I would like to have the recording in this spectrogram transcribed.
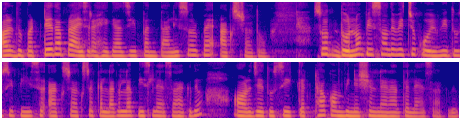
ਔਰ ਦੁਪੱਟੇ ਦਾ ਪ੍ਰਾਈਸ ਰਹੇਗਾ ਜੀ 4500 ਰੁਪਏ ਐਕਸਟਰਾ ਤੋਂ। ਸੋ ਦੋਨੋਂ ਪੀਸਾਂ ਦੇ ਵਿੱਚ ਕੋਈ ਵੀ ਤੁਸੀਂ ਪੀਸ ਐਕਸਟਰਾ ਐਕਸਟਰਾ ਕੱਲਾ ਕੱਲਾ ਪੀਸ ਲੈ ਸਕਦੇ ਹੋ ਔਰ ਜੇ ਤੁਸੀਂ ਇਕੱਠਾ ਕੰਬੀਨੇਸ਼ਨ ਲੈਣਾ ਤਾਂ ਲੈ ਸਕਦੇ ਹੋ।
